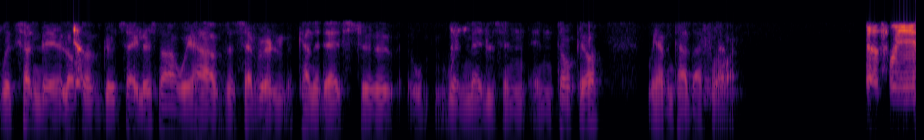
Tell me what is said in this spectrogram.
With suddenly a lot of good sailors. Now we have several candidates to win medals in Tokyo. We haven't had that for a while. Yes, we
